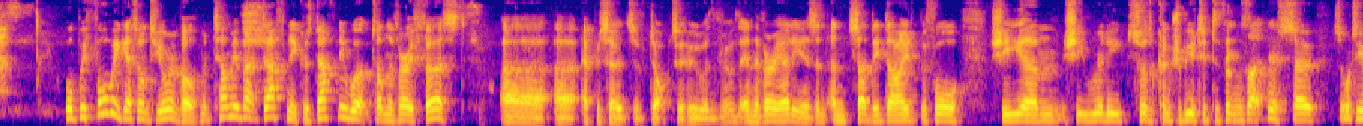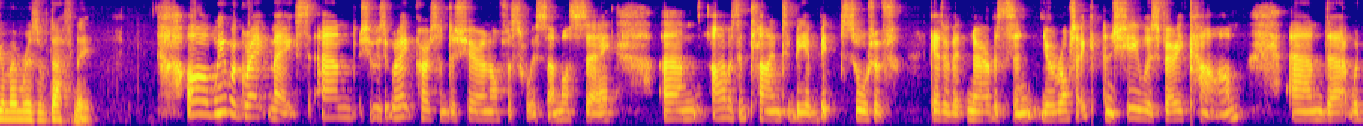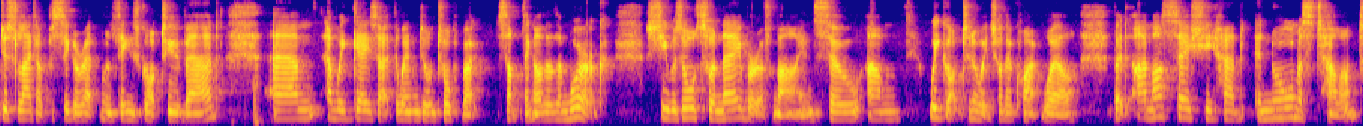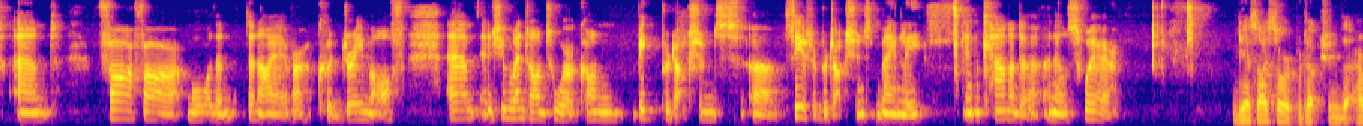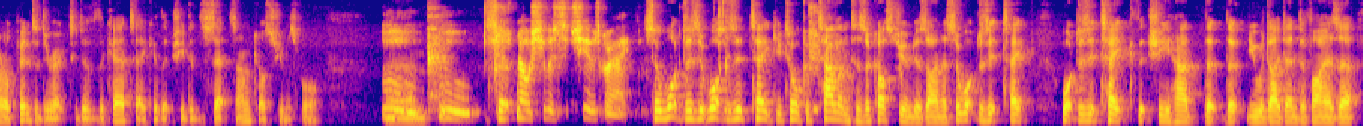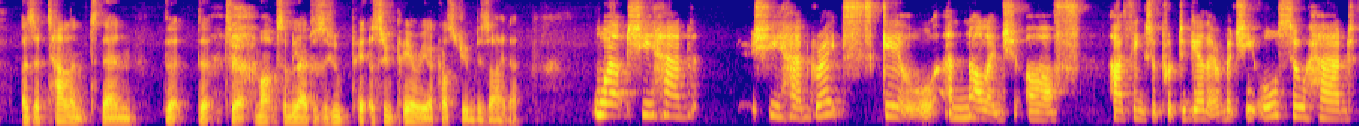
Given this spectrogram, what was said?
Well, before we get on to your involvement, tell me about Daphne, because Daphne worked on the very first uh, uh, episodes of Doctor Who in the very early years, and, and sadly died before she um, she really sort of contributed to things like this. So, so what are your memories of Daphne? Oh, we were great mates, and she was a great person to share an office with. I must say, um, I was inclined to be a bit sort of get a bit nervous and neurotic. And she was very calm and uh, would just light up a cigarette when things got too bad. Um, and we'd gaze out the window and talk about something other than work. She was also a neighbour of mine, so um, we got to know each other quite well. But I must say, she had enormous talent and far, far more than, than I ever could dream of. Um, and she went on to work on big productions, uh, theatre productions mainly in Canada and elsewhere. Yes, I saw a production that Harold Pinter directed of The Caretaker that she did the sets and costumes for. Um, mm, So, no, she was she was great. So what does it what does it take? You talk of talent as a costume designer. So what does it take? What does it take that she had that, that you would identify as a as a talent then that that uh, marks somebody out as a, a superior costume designer? Well, she had she had great skill and knowledge of how things are put together, but she also had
